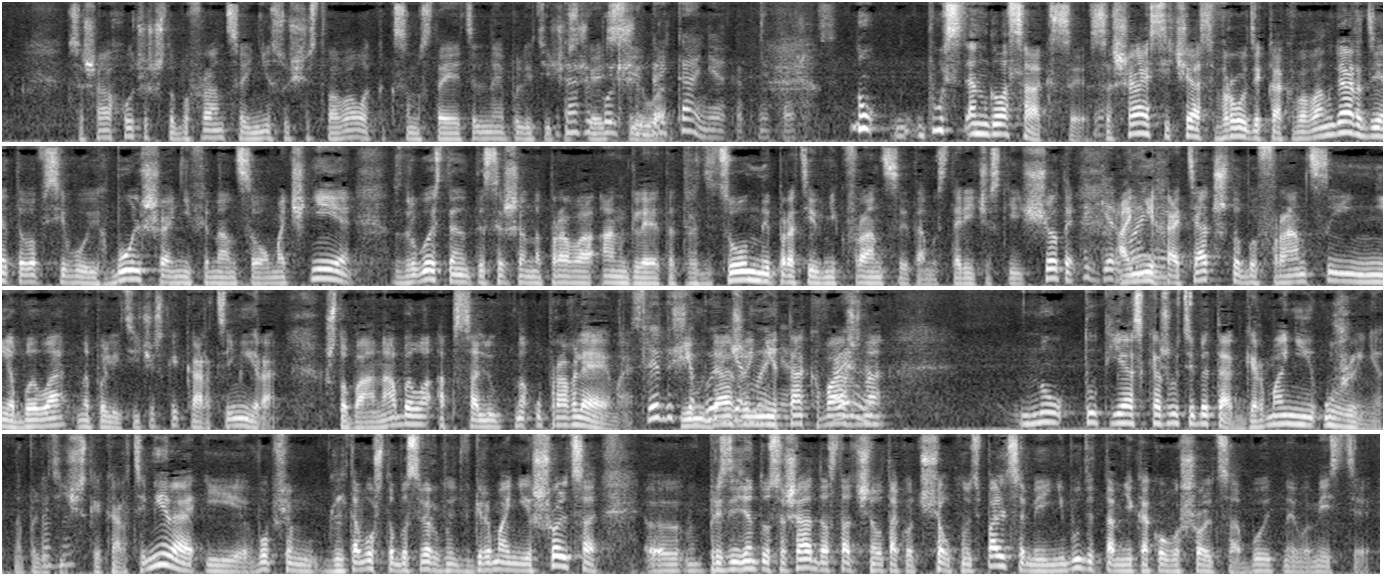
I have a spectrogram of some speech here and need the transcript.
США хочет, чтобы Франция не существовала как самостоятельная политическая Даже больше сила. Британия, как мне кажется. Ну, пусть англосаксы. Да. США сейчас вроде как в авангарде этого всего, их больше, они финансово мощнее. С другой стороны, ты совершенно права, Англия это традиционный противник Франции, там исторические счеты. Они хотят, чтобы Франции не было на политической карте мира, чтобы она была абсолютно управляемая. Следующая Им даже Германия. не так важно... Правильно? Ну, тут я скажу тебе так, Германии уже нет на политической uh-huh. карте мира, и, в общем, для того, чтобы свергнуть в Германии Шольца, э, президенту США достаточно вот так вот щелкнуть пальцами, и не будет там никакого Шольца, а будет на его месте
